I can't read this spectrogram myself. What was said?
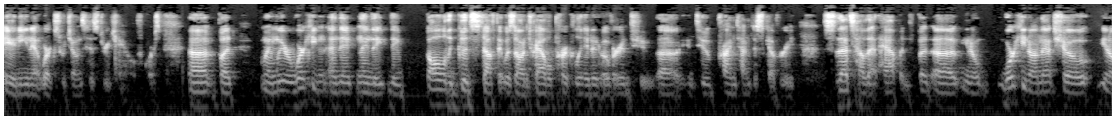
A and E Networks, which owns History Channel, of course. Uh, but when we were working, and, and then they, they all the good stuff that was on travel percolated over into uh, into primetime discovery. So that's how that happened. But uh, you know working on that show you know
